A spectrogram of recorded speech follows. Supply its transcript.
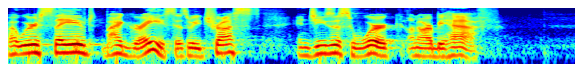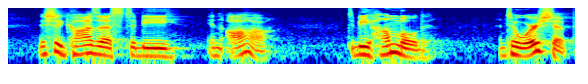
but we're saved by grace as we trust in Jesus' work on our behalf. This should cause us to be in awe, to be humbled, and to worship.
